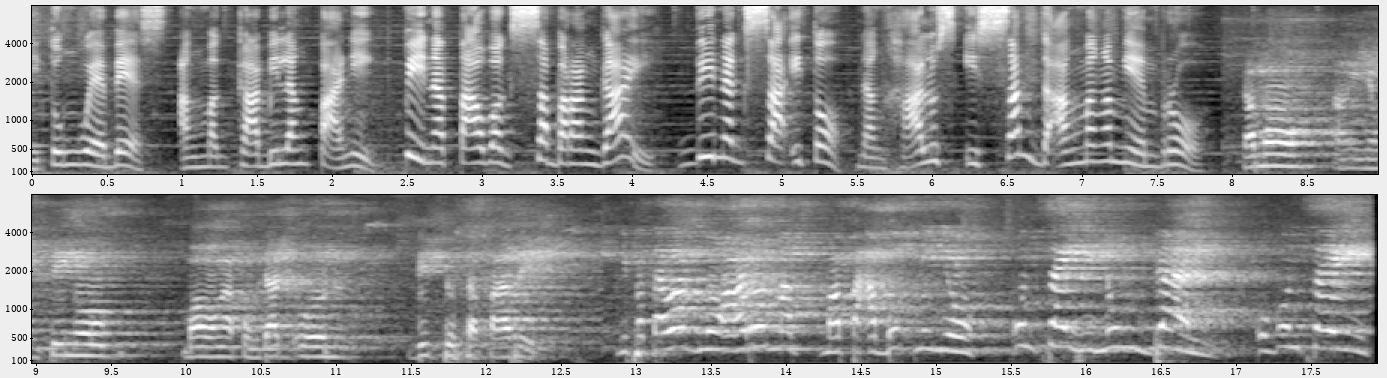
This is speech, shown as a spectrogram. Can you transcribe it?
Nitong Webes, ang magkabilang panig, pinatawag sa barangay. Dinagsa ito ng halos isandaang mga miyembro. Kamo ang inyong tingog, mao nga dadon dito sa paris. Gipatawag mo aron ma- mapaabot ninyo unsay hinungdan ug unsay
